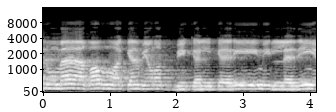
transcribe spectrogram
الإنسان ما غرك بربك الكريم الذي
